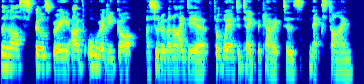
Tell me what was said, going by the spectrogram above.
the last Spilsbury, I've already got a sort of an idea for where to take the characters next time,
